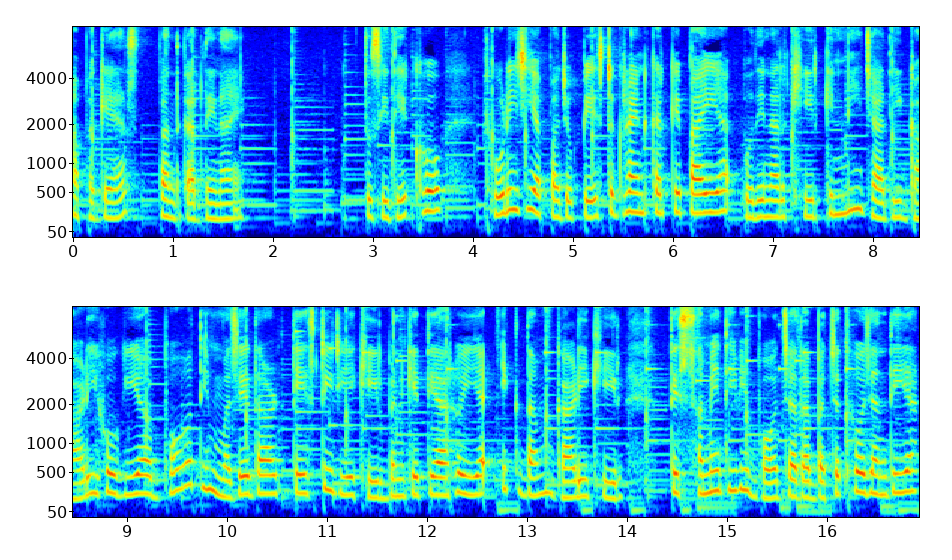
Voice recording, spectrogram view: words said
ਆਪਾਂ ਗੈਸ ਬੰਦ ਕਰ ਦੇਣਾ ਹੈ। ਤੁਸੀਂ ਦੇਖੋ ਥੋੜੀ ਜੀ ਆਪਾਂ ਜੋ ਪੇਸਟ ਗ੍ਰਾਈਂਡ ਕਰਕੇ ਪਾਈ ਆ, ਉਹਦੇ ਨਾਲ ਖੀਰ ਕਿੰਨੀ ਜ਼ਿਆਦੀ ਗਾੜੀ ਹੋ ਗਈ ਆ। ਬਹੁਤ ਹੀ ਮਜ਼ੇਦਾਰ, ਟੇਸਟੀ ਜੀ ਇਹ ਖੀਰ ਬਣ ਕੇ ਤਿਆਰ ਹੋਈ ਆ। ਇੱਕਦਮ ਗਾੜੀ ਖੀਰ। ਤੇ ਸਮੇਂ ਦੀ ਵੀ ਬਹੁਤ ਜ਼ਿਆਦਾ ਬਚਤ ਹੋ ਜਾਂਦੀ ਹੈ।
